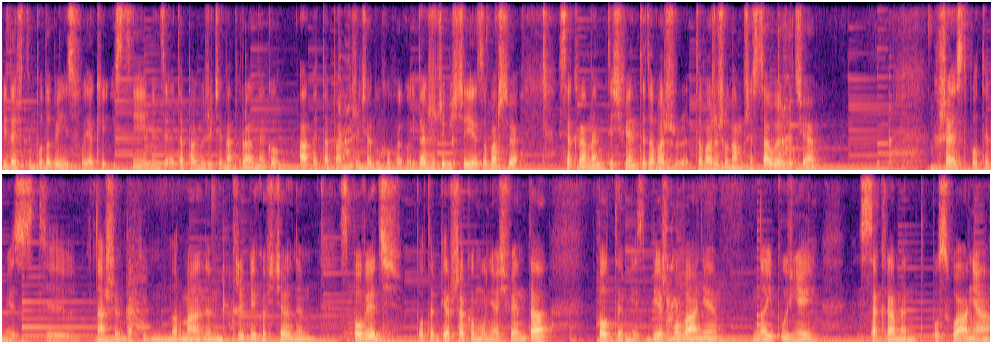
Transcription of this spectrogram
Widać w tym podobieństwo, jakie istnieje między etapami życia naturalnego a etapami życia duchowego. I tak rzeczywiście jest. Zobaczcie, sakramenty święte towarzy towarzyszą nam przez całe życie. Chrzest potem jest y, w naszym takim normalnym trybie kościelnym spowiedź, potem pierwsza komunia święta, potem jest bierzmowanie, no i później sakrament posłania,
